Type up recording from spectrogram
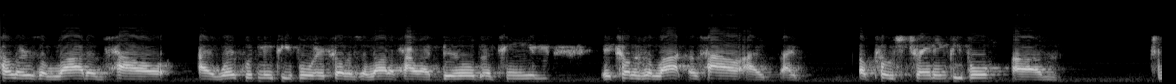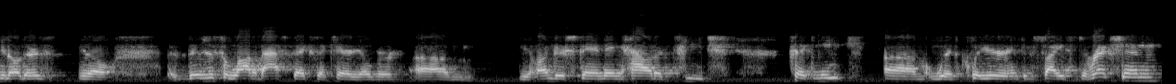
colors a lot of how I work with new people. It colors a lot of how I build a team. It colors a lot of how I, I approach training people. Um, you know, there's, you know, there's just a lot of aspects that carry over. Um, you know, understanding how to teach technique um, with clear and concise direction,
